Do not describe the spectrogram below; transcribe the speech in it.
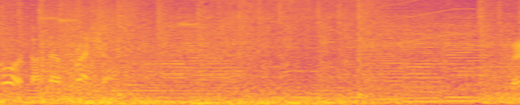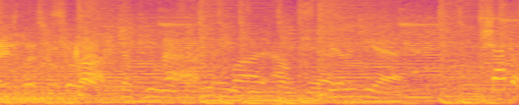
Good, under pressure. Baseless Shuttle,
